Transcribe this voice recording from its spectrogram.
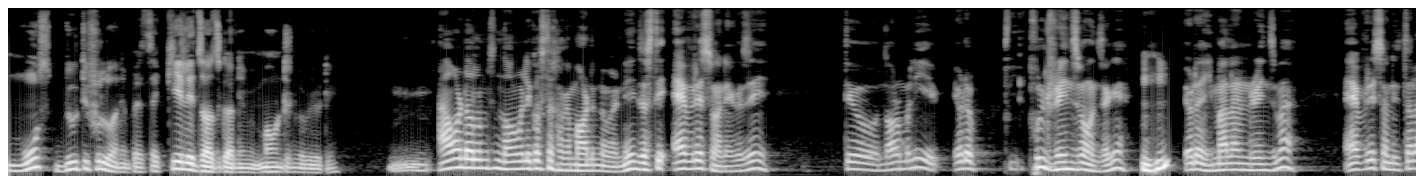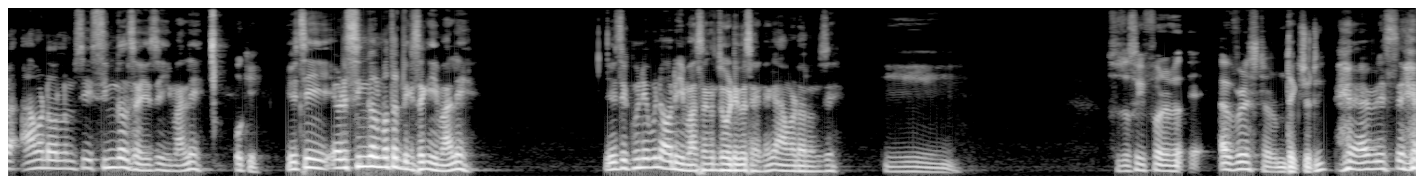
मोस्ट ब्युटिफुल भनेपछि चाहिँ केले जज गर्ने माउन्टेनको ब्युटी आमा डलम चाहिँ नर्मली कस्तो खालको माउन्टेन हो भने जस्तै एभरेस्ट भनेको चाहिँ त्यो नर्मली एउटा फुल रेन्जमा हुन्छ क्या एउटा हिमालयन रेन्जमा एभरेज अनि तर आमा डलम चाहिँ सिङ्गल छ यो चाहिँ हिमालय। ओके यो चाहिँ एउटा सिङ्गल मात्र देख्छ कि हिमालय? यो चाहिँ कुनै पनि अरू हिमालसँग जोडेको छैन कि आमा डलम चाहिँ? ए। सो जस्तो कि फर एभरेस्टहरू पनि देख्छु एभरेज चाहिँ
